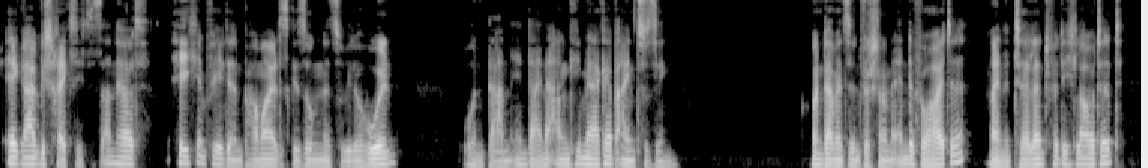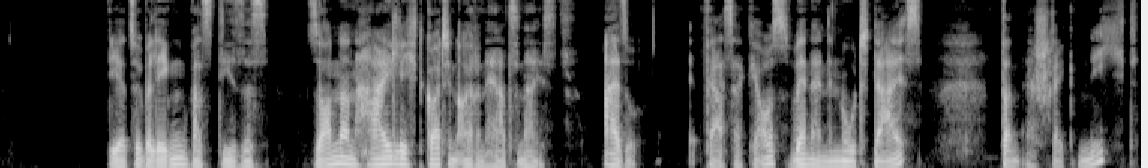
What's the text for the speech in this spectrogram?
Egal wie schreck sich das anhört, ich empfehle dir ein paar Mal das Gesungene zu wiederholen und dann in deine Anki Merk App einzusingen. Und damit sind wir schon am Ende für heute. Meine Challenge für dich lautet, dir zu überlegen, was dieses sondern heiligt Gott in euren Herzen heißt. Also, Vers sagt ja aus, wenn eine Not da ist, dann erschreck nicht,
